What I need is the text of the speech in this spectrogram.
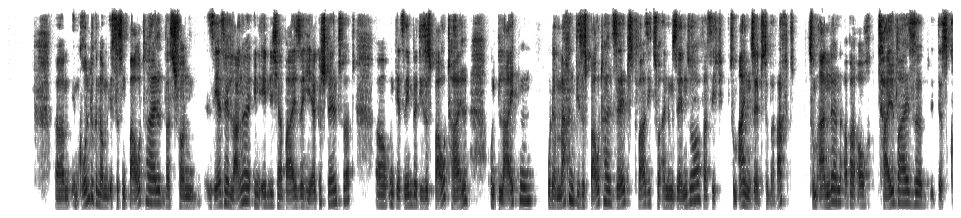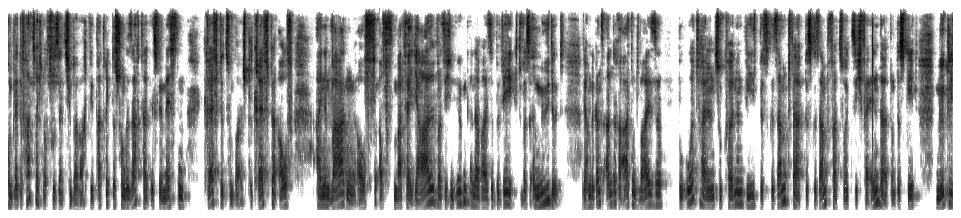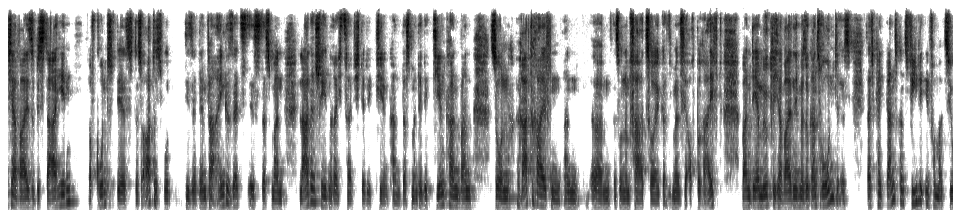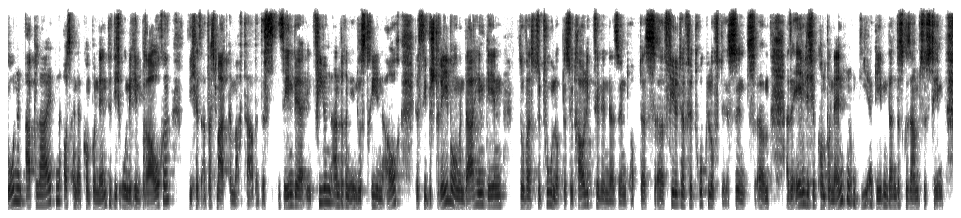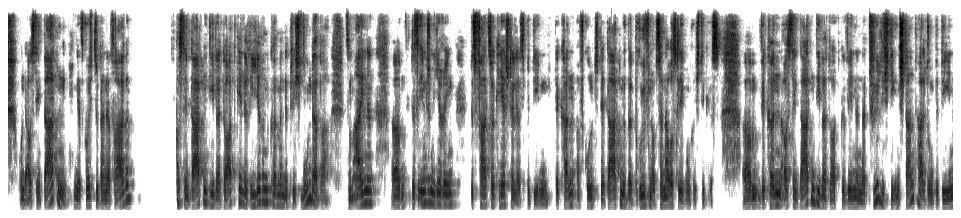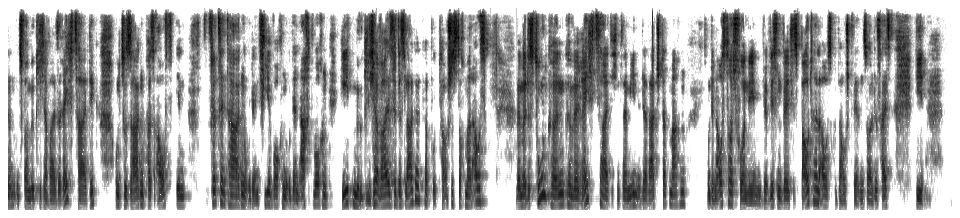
Ähm, Im Grunde genommen ist es ein Bauteil, was schon sehr, sehr lange in ähnlicher Weise hergestellt wird. Äh, und jetzt nehmen wir dieses Bauteil und leiten oder machen dieses Bauteil selbst quasi zu einem Sensor, was sich zum einen selbst überwacht, zum anderen aber auch teilweise das komplette Fahrzeug noch zusätzlich überwacht. Wie Patrick das schon gesagt hat, ist, wir messen Kräfte zum Beispiel, Kräfte auf einen Wagen, auf, auf Material, was sich in irgendeiner Weise bewegt, was ermüdet. Wir haben eine ganz andere Art und Weise, beurteilen zu können, wie das Gesamtwerk, das Gesamtfahrzeug sich verändert. Und das geht möglicherweise bis dahin, aufgrund des, des Ortes, wo dieser Dämpfer eingesetzt ist, dass man Lagerschäden rechtzeitig detektieren kann, dass man detektieren kann, wann so ein Radreifen an ähm, so einem Fahrzeug, also man ist ja auch bereift, wann der möglicherweise nicht mehr so ganz rund ist. Das heißt, ich kann ganz, ganz viele Informationen ableiten aus einer Komponente, die ich ohnehin brauche, die ich jetzt einfach smart gemacht habe. Das sehen wir in vielen anderen Industrien auch, dass die Bestrebungen dahin gehen, sowas zu tun, ob das Hydraulikzylinder sind, ob das äh, Filter für Druckluft ist, sind ähm, also ähnliche Komponenten und die ergeben dann das Gesamtsystem. Und aus den Daten, jetzt komme ich zu deiner Frage, aus den Daten, die wir dort generieren, können wir natürlich wunderbar zum einen ähm, das Engineering des Fahrzeugherstellers bedienen. Der kann aufgrund der Daten überprüfen, ob seine Auslegung richtig ist. Ähm, wir können aus den Daten, die wir dort gewinnen, natürlich die Instandhaltung bedienen, und zwar möglicherweise rechtzeitig, um zu sagen, pass auf, in 14 Tagen oder in vier Wochen oder in acht Wochen geht möglicherweise das Lager kaputt. Tausch es doch mal aus. Wenn wir das tun können, können wir rechtzeitig einen Termin in der Werkstatt machen und den Austausch vornehmen. Wir wissen, welches Bauteil ausgetauscht werden soll. Das heißt, die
